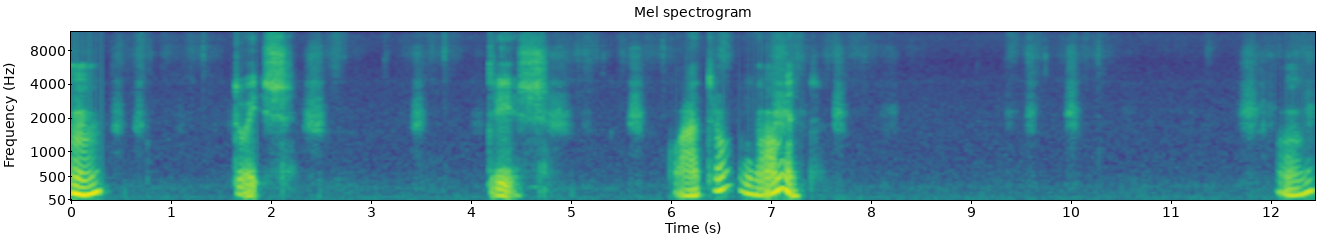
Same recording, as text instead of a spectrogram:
Um, dois, três, quatro e um aumento. Um,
